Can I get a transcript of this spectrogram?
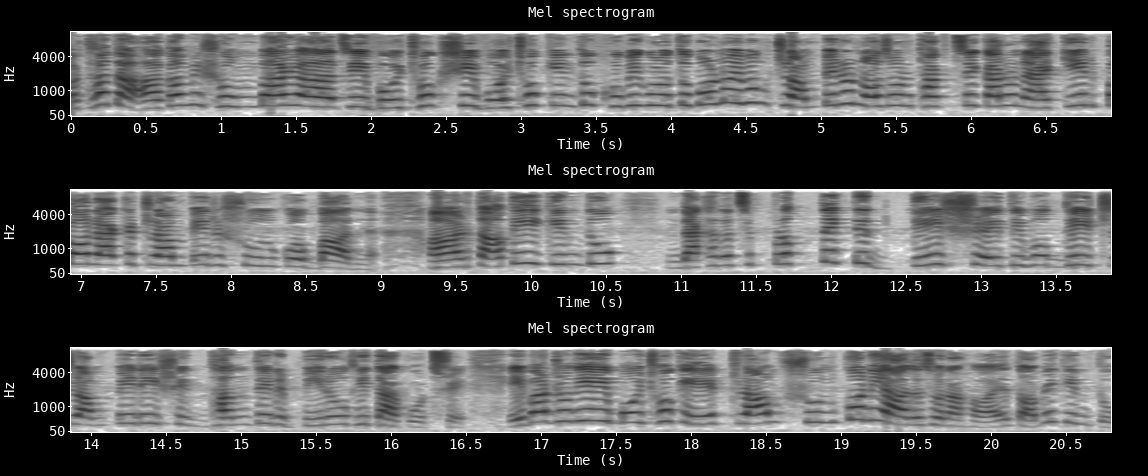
অর্থাৎ আগামী সোমবার যে বৈঠক, সে বৈঠক কিন্তু খুবই গুরুত্বপূর্ণ এবং ট্রাম্পেরও নজর থাকছে, কারণ একের পর এক ট্রাম্পের শুল্ক বান। আর তাতেই কিন্তু দেখা যাচ্ছে প্রত্যেকটি দেশ ইতিমধ্যে ট্রাম্পের এই সিদ্ধান্তের বিরোধিতা করছে। এবার যদি এই বৈঠকে ট্রাম্প শুল্ক নিয়ে আলোচনা হয়, তবে কিন্তু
